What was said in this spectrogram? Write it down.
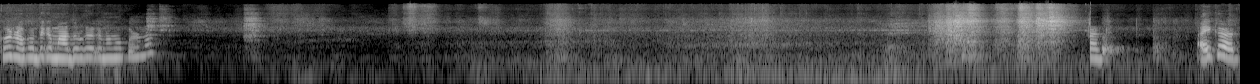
করো না ওখান থেকে মা দুর্গাকে নমো করো না আই কার্ড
